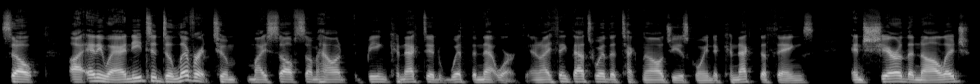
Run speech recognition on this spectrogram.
So uh, anyway, I need to deliver it to myself somehow, being connected with the network, and I think that's where the technology is going to connect the things and share the knowledge,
